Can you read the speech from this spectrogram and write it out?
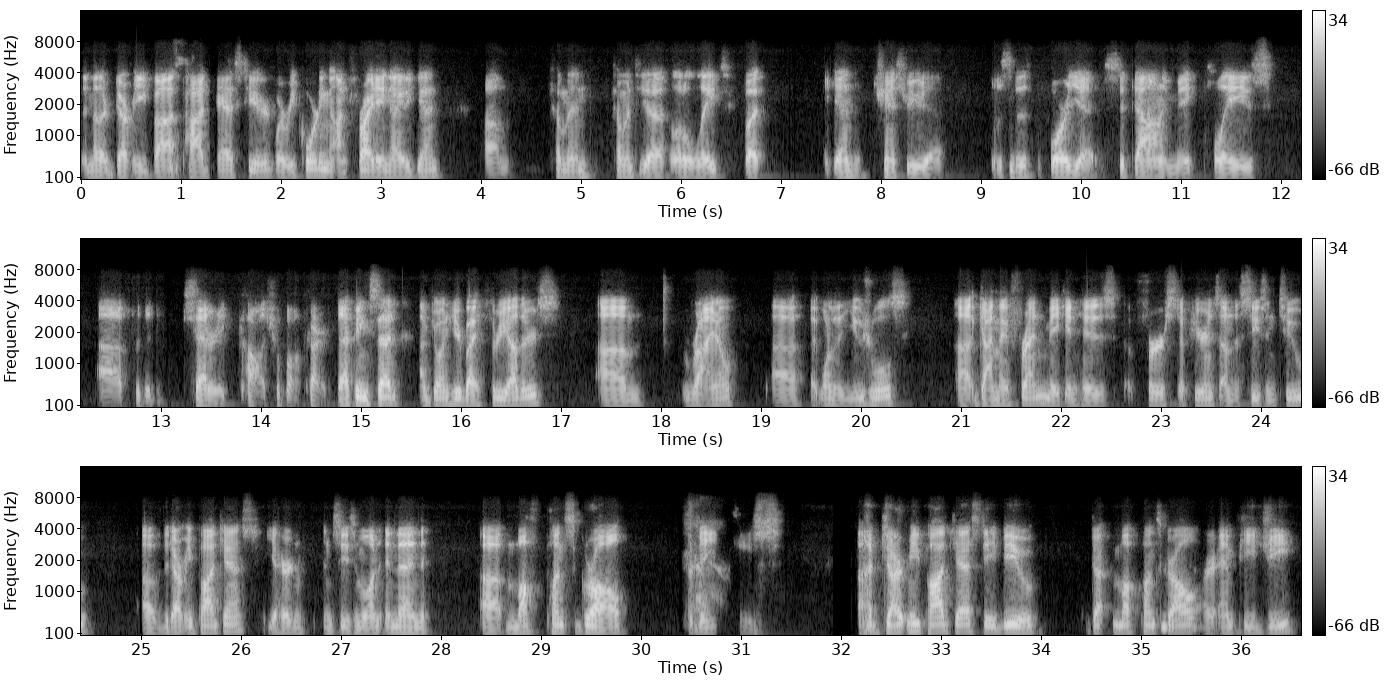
another Dartme Bot podcast here. We're recording on Friday night again. Um, coming coming to you a little late, but again, a chance for you to listen to this before you sit down and make plays uh, for the Saturday college football card. That being said, I'm joined here by three others. Um, Rhino, uh, one of the usuals, uh, guy, my friend, making his first appearance on the season two of the Dartme podcast. You heard him in season one, and then uh, Muff Punts Grawl, his uh, Dartme podcast debut. Muff Punts Grawl or MPG.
